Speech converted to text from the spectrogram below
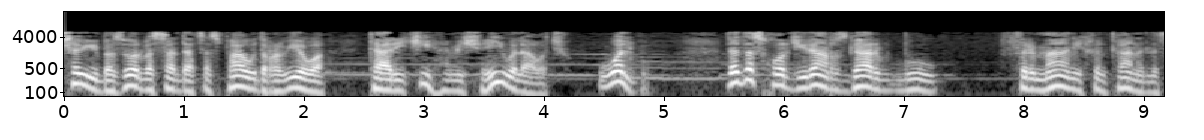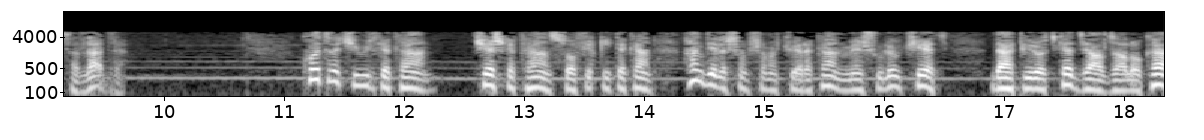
شەوی بە زۆر بەسەردا چەسپا و دڕەویەوە تاریکی هەمیشەیی وەلاوەچوو وەل بوو لە دەست خۆرگیران ڕزگار بوو فرمانی خنکانت لەسەر لادرا کۆترە چیویلکەکان چێشکەکان سۆفیقیتەکان هەندێ لە شەمشەمە کوێرەکان مێشولە و چێت داپیرۆتکە جاڵجاڵۆکە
